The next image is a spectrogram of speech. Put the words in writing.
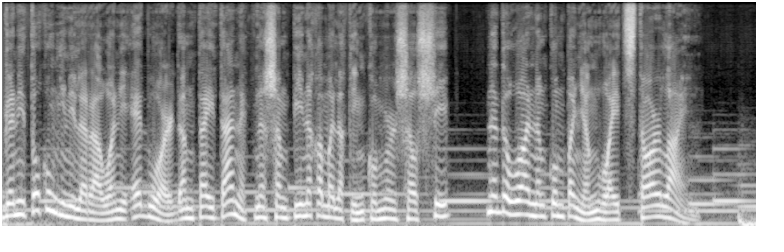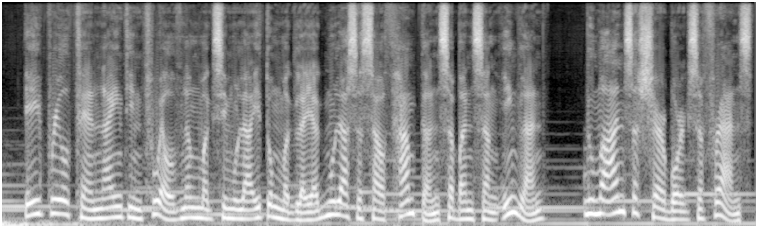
Ganito kung inilarawan ni Edward ang Titanic na siyang pinakamalaking commercial ship, na gawa ng kumpanyang White Star Line. April 10, 1912 nang magsimula itong maglayag mula sa Southampton sa bansang England, dumaan sa Cherbourg sa France,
